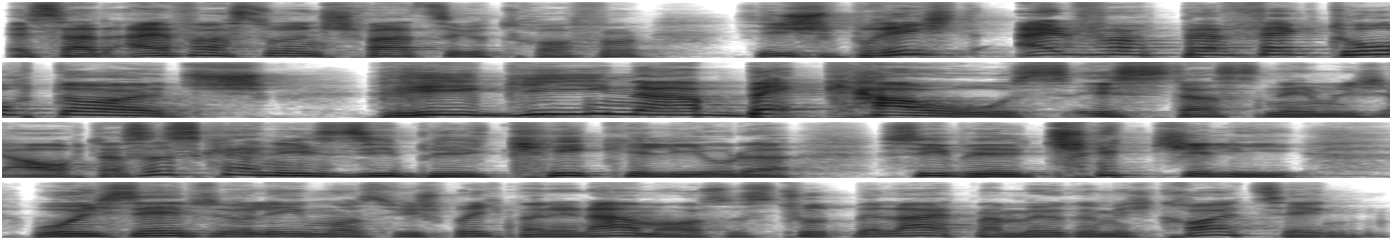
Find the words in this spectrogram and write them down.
Es hat einfach so ins Schwarze getroffen. Sie spricht einfach perfekt Hochdeutsch. Regina Beckhaus ist das nämlich auch. Das ist keine Sibyl Kekeli oder Sibyl Cecili, wo ich selbst überlegen muss, wie spricht man den Namen aus. Es tut mir leid, man möge mich kreuzigen.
